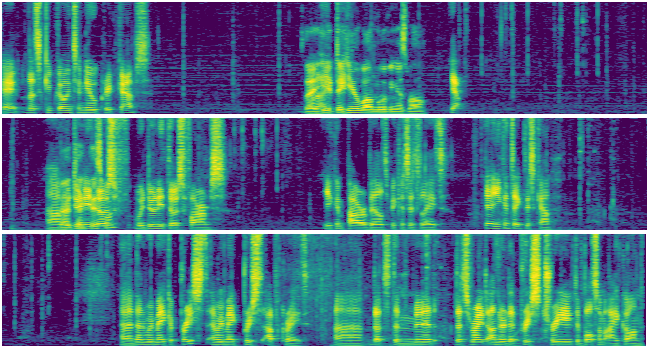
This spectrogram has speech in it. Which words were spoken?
Okay, let's keep going to new creep camps. They, he, they heal while moving as well. Yeah. Uh, we do need those. We do need those farms. You can power build because it's late. Yeah, you can take this camp. And then we make a priest, and we make priest upgrade. Uh, that's the mid. That's right under the priest tree, the bottom icon.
